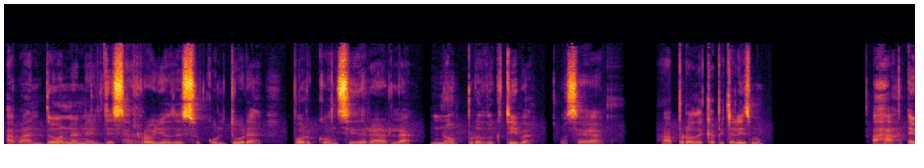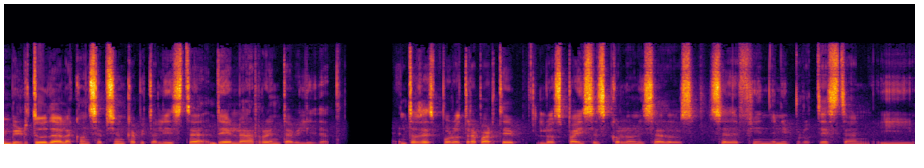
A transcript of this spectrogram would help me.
abandonan el desarrollo de su cultura por considerarla no productiva, o sea, a pro de capitalismo. Ajá, en virtud a la concepción capitalista de la rentabilidad. Entonces, por otra parte, los países colonizados se defienden y protestan y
